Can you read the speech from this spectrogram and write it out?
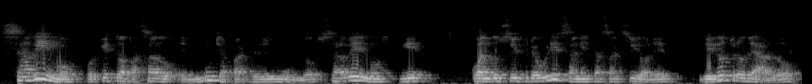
Sabemos, porque esto ha pasado en muchas partes del mundo, sabemos que cuando se progresan estas acciones, del otro lado,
